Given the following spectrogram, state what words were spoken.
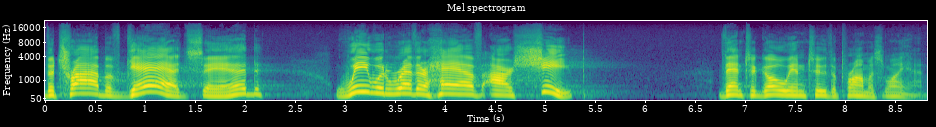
The tribe of Gad said, We would rather have our sheep than to go into the promised land.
